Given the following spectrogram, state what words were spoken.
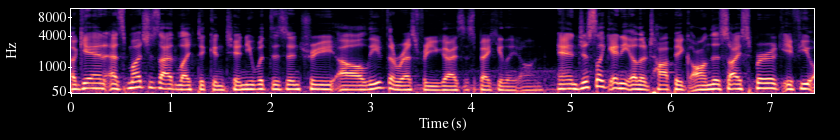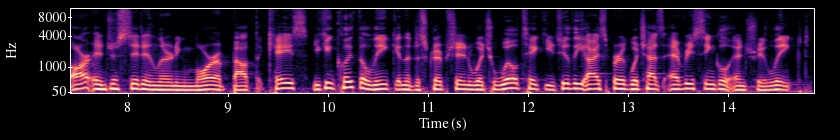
Again, as much as I'd like to continue with this entry, I'll leave the rest for you guys to speculate on. And just like any other topic on this iceberg, if you are interested in learning more about the case, you can click the link in the description which will take you to the iceberg which has every single entry linked.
